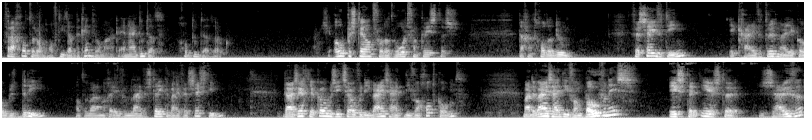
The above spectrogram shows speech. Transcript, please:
Vraag God erom of hij dat bekend wil maken. En hij doet dat. God doet dat ook. Als je openstelt voor het woord van Christus, dan gaat God dat doen. Vers 17. Ik ga even terug naar Jacobus 3. Want we waren nog even blijven steken bij vers 16. Daar zegt Jacobus iets over die wijsheid die van God komt. Maar de wijsheid die van boven is, is ten eerste zuiver.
